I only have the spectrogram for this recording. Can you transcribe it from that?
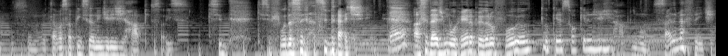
nossa, eu tava só pensando em dirigir rápido, só isso. Que se, que se foda a cidade. É? A cidade morrendo, pegando fogo, eu tô querendo, só querendo dirigir rápido, mano. Sai da minha frente.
